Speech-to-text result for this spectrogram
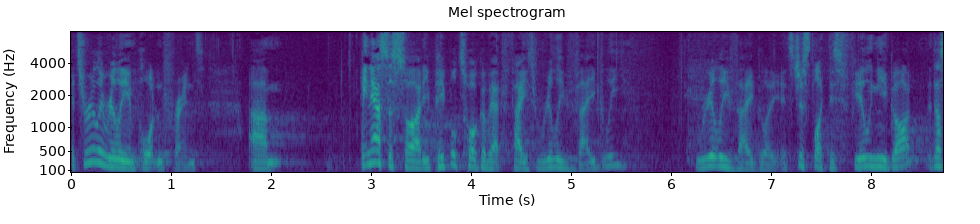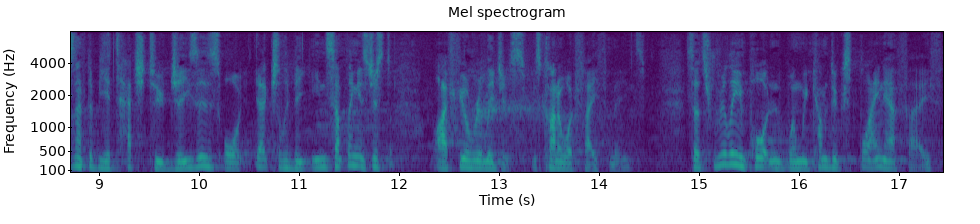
It's really, really important, friends. Um, in our society, people talk about faith really vaguely. Really vaguely. It's just like this feeling you got. It doesn't have to be attached to Jesus or actually be in something. It's just, I feel religious, It's kind of what faith means. So it's really important when we come to explain our faith,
